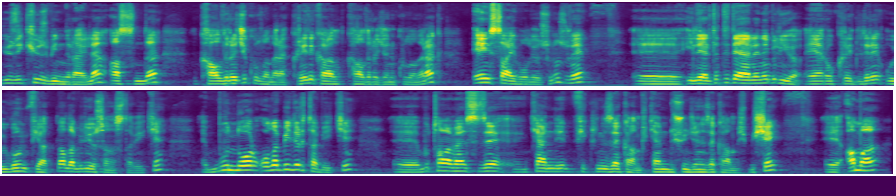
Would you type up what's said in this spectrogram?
100-200 bin lirayla aslında kaldıracı kullanarak, kredi kal- kaldıracını kullanarak ev sahibi oluyorsunuz ve e, ileride de değerlenebiliyor. Eğer o kredileri uygun fiyatla alabiliyorsanız tabii ki. E, bu nor olabilir tabii ki. E, bu tamamen size kendi fikrinize kalmış, kendi düşüncenize kalmış bir şey. E, ama e,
